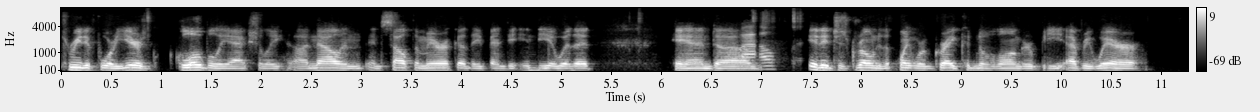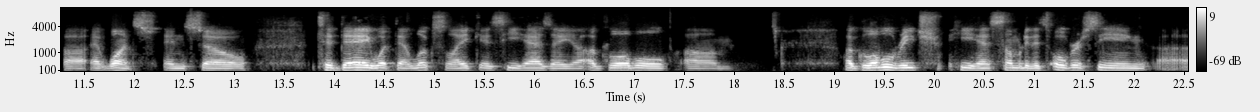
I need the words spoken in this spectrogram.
three to four years globally. Actually, uh, now in in South America, they've been to India with it, and um, wow. it had just grown to the point where Greg could no longer be everywhere uh, at once, and so today, what that looks like is he has a a global um, a global reach. He has somebody that's overseeing uh,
